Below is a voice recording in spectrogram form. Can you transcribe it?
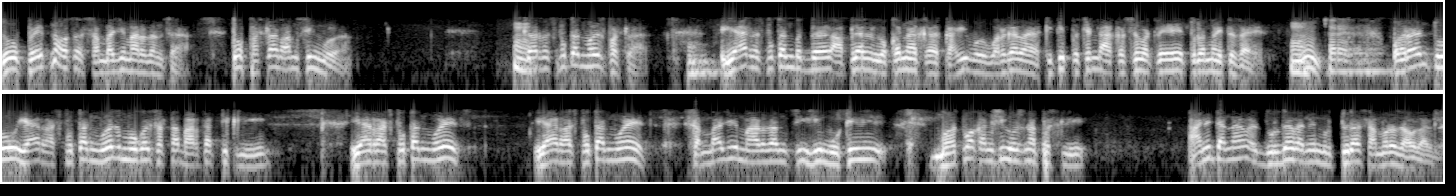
जो प्रयत्न होता संभाजी महाराजांचा तो फसला रामसिंगमुळं. तर राजपुतांमुळेच फसला. या राजपुतांबद्दल आपल्या लोकांना काही वर्गाला किती प्रचंड आकर्षण वाटते तुला माहितच आहे आहे. परंतु या राजपुतांमुळेच मोगल सत्ता भारतात टिकली या राजपुतांमुळेच या राजपुतांमुळेच संभाजी महाराजांची ही मोठी महत्वाकांक्षी योजना फसली आणि त्यांना दुर्दैवाने मृत्यूला सामोरं जावं लागलं.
